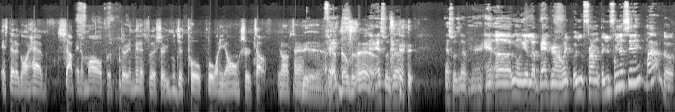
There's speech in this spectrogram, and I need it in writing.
instead of going to have shop in a mall for 30 minutes for a shirt, you can just pull pull one of your own shirts out. You know what I'm saying? yeah, that's dope as hell. Yeah, that's what's up. That's what's up, man. And uh, we're gonna get a little background. Where, where you from? Are you from the city, Mom? Or?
